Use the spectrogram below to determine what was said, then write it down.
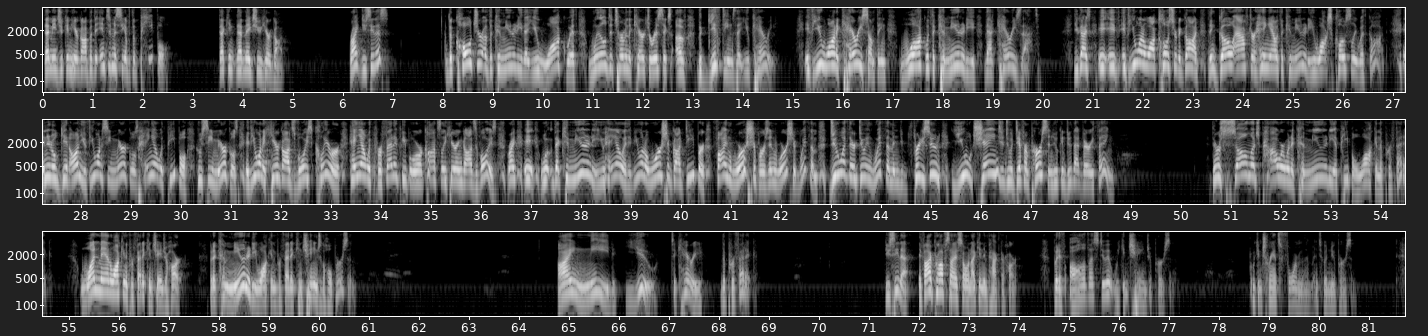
that means you can hear God, but the intimacy of the people that, can, that makes you hear God. Right? Do you see this? the culture of the community that you walk with will determine the characteristics of the giftings that you carry. If you want to carry something, walk with a community that carries that. You guys, if, if you want to walk closer to God, then go after hanging out with a community who walks closely with God. And it'll get on you. If you want to see miracles, hang out with people who see miracles. If you want to hear God's voice clearer, hang out with prophetic people who are constantly hearing God's voice, right? It, the community you hang out with, if you want to worship God deeper, find worshipers and worship with them. Do what they're doing with them, and pretty soon you will change into a different person who can do that very thing. There's so much power when a community of people walk in the prophetic. One man walking the prophetic can change a heart, but a community walking the prophetic can change the whole person. I need you to carry the prophetic. Do you see that? If I prophesy to someone, I can impact their heart. But if all of us do it, we can change a person we can transform them into a new person.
